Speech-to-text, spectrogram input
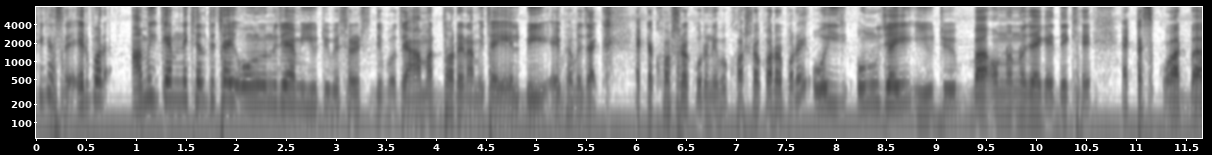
ঠিক আছে? এরপর আমি কেমনে খেলতে চাই? ওই অনুযায়ী আমি ইউটিউবে সার্চ দিব যে আমার ধরেন আমি চাই এলবি এইভাবে যাক, একটা খসড়া করে নেব। খসড়া করার পরে ওই অনুযায়ী ইউটিউব বা অন্যান্য জায়গায় দেখে একটা স্কোয়াড বা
